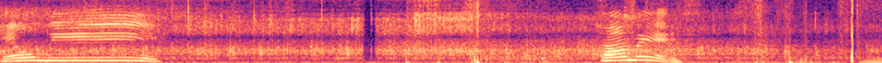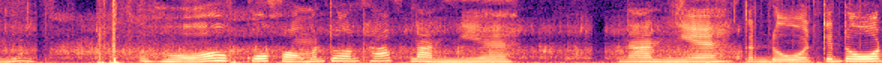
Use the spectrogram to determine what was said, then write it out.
Help me Promise อืมโอ้โห กลัวของมันโดนทับ นั่นไง นั่นไง กระโดด กระโดด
